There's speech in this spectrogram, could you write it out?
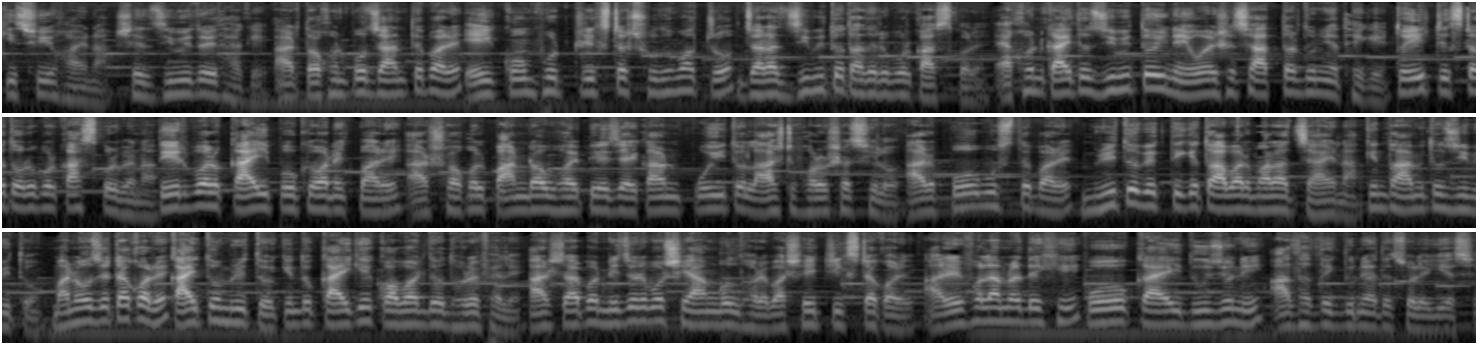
কিছুই হয় না। সে জীবিতই থাকে। আর তখন পো জানতে পারে, এই কমফোর ট্রিক্সটা শুধুমাত্র যারা জীবিত তাদের উপর কাজ করে। এখন কাই তো জীবিতই নেই, ও এসেছে আত্মার দুনিয়া থেকে। তো এই ট্রিক্সটা তোর উপর কাজ করবে না। এরপর কাই পোকে অনেক মারে, আর সকল পান্ডাও ভয় পেয়ে যায়, কারণ পোই তো লাস্ট ভরসা ছিল। আর পো বুঝতে পারে, মৃত ব্যক্তিকে তো আবার মারা যায় না। কিন্তু আমি তো জীবিত। মানে ও যেটা করে, কাই তো মৃত, কিন্তু কাইকে কভার দিয়ে ধরে ফেলে। আর তারপর নিজের উপর সেই আঙ্গুল ধরে বা সেই ট্রিক্সটা করে। আর এর ফলে আমরা দেখি পো, কাই দুজনই আধ্যাত্মিক দুনিয়াতে চলে গিয়েছে।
